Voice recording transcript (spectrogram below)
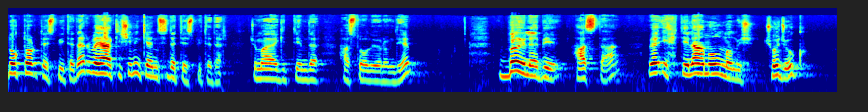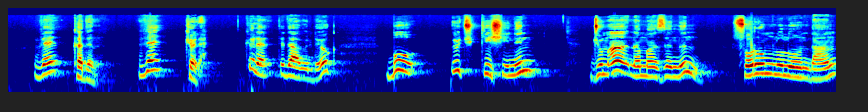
doktor tespit eder veya kişinin kendisi de tespit eder. Cuma'ya gittiğimde hasta oluyorum diye. Böyle bir hasta ve ihtilam olmamış çocuk ve kadın ve köle. Köle tedavülde yok. Bu üç kişinin cuma namazının sorumluluğundan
